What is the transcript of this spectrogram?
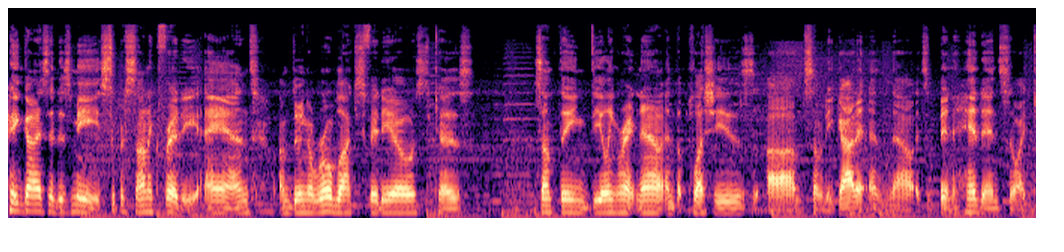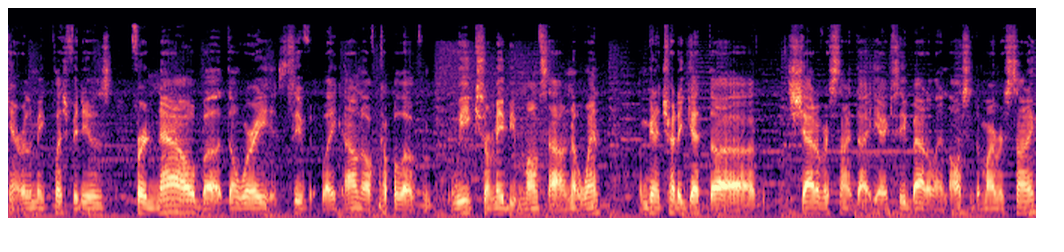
Hey guys, it is me, Supersonic Freddy, and I'm doing a Roblox video because something dealing right now and the plushies, um, somebody got it and now it's been hidden so I can't really make plush videos for now, but don't worry, if, like, I don't know, a couple of weeks or maybe months, I don't know when, I'm gonna try to get the Shadow vs Sonic.exe battle and also the vs Sonic.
